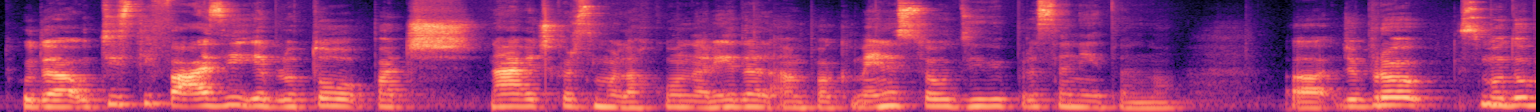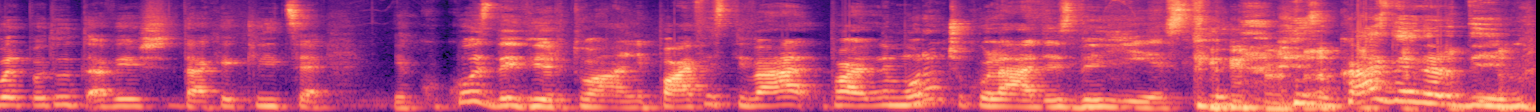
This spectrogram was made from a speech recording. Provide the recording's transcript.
Tako da v tisti fazi je bilo to pač največ, kar smo lahko naredili, ampak meni so odzivi presenetili. No. Uh, čeprav smo dobili pa tudi, a veš, take klice. Ja, kako je zdaj virtualni, pa je festival, pa ne morem čokolade zdaj jesti. kaj zdaj naredim,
